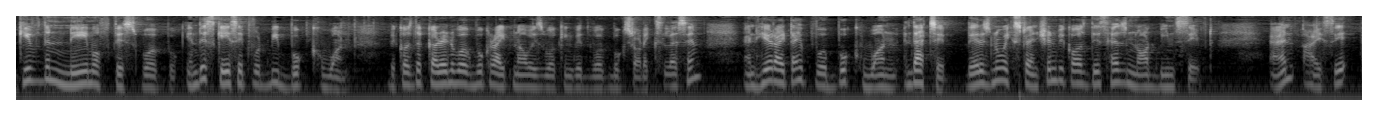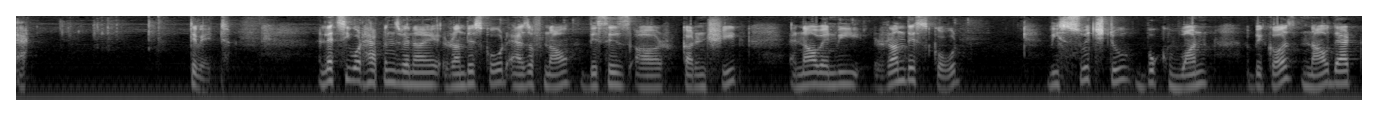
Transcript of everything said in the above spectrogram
give the name of this workbook. In this case it would be book 1 because the current workbook right now is working with workbooks.xlsm and here I type workbook 1 and that's it. There is no extension because this has not been saved. And I say activate let's see what happens when I run this code. As of now this is our current sheet. And now when we run this code we switch to book 1 because now that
